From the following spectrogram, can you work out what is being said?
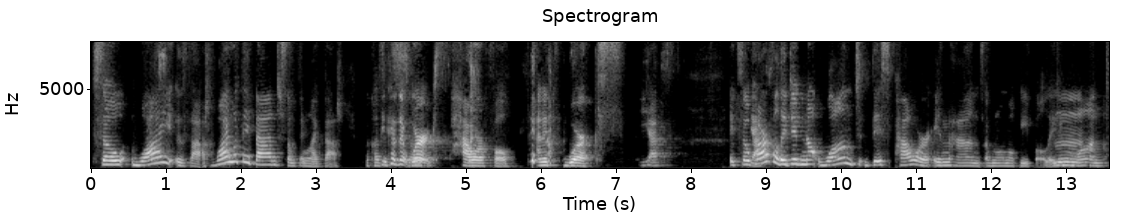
So, why is that? Why would they ban something like that? Because, because it so works. Powerful and it works. Yes. It's so yes. powerful. They did not want this power in the hands of normal people. They didn't mm. want,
